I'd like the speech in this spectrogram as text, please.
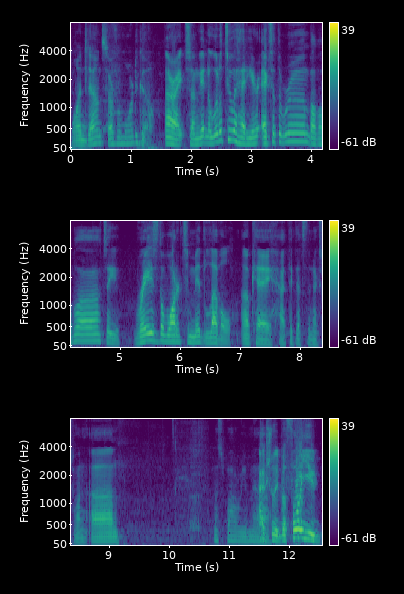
One down, several more to go. All right, so I'm getting a little too ahead here. Exit the room. Blah blah blah. Let's see. Raise the water to mid level. Okay, I think that's the next one. Um, spot where you mount. Actually, before you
